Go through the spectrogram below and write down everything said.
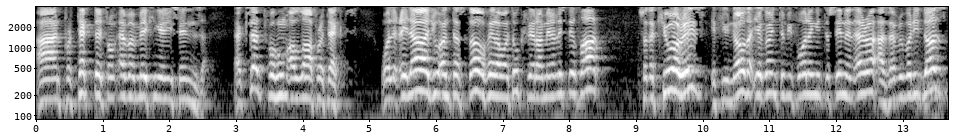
and protected from ever making any sins except for whom Allah protects والعلاج أن تستغفر وتكثر من الاستغفار So the cure is, if you know that you're going to be falling into sin and error, as everybody does,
